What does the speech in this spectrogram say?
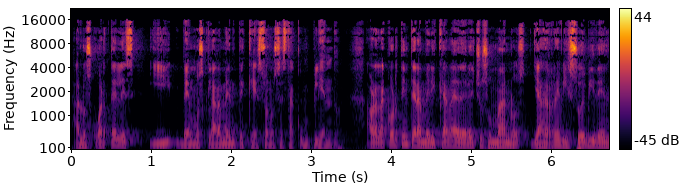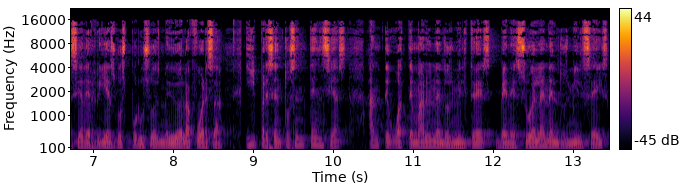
a los cuarteles y vemos claramente que eso no se está cumpliendo. Ahora, la Corte Interamericana de Derechos Humanos ya revisó evidencia de riesgos por uso desmedido de la fuerza y presentó sentencias ante Guatemala en el 2003, Venezuela en el 2006,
